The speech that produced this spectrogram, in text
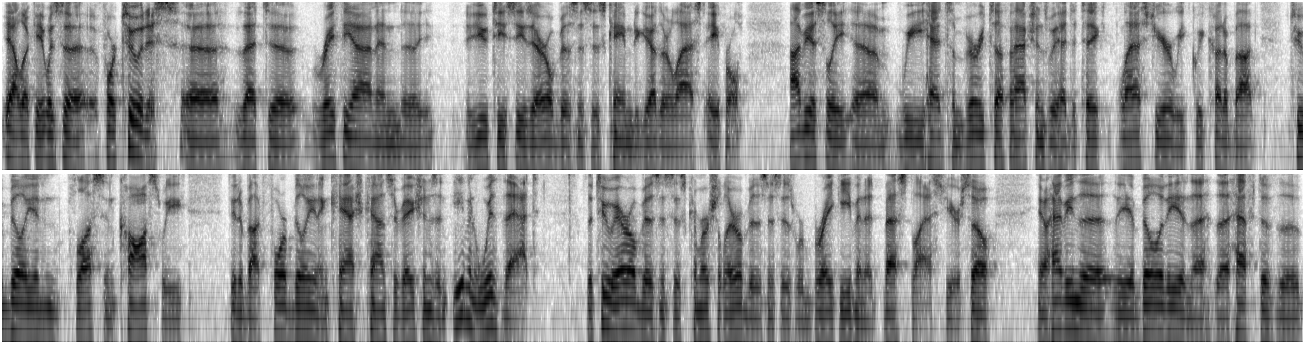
Yeah, look, it was uh, fortuitous uh, that uh, Raytheon and UTC's uh, aero businesses came together last April. Obviously, um, we had some very tough actions we had to take last year. We, we cut about two billion plus in costs. We did about four billion in cash conservations, and even with that, the two aero businesses, commercial aero businesses, were break even at best last year. So, you know, having the the ability and the the heft of the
